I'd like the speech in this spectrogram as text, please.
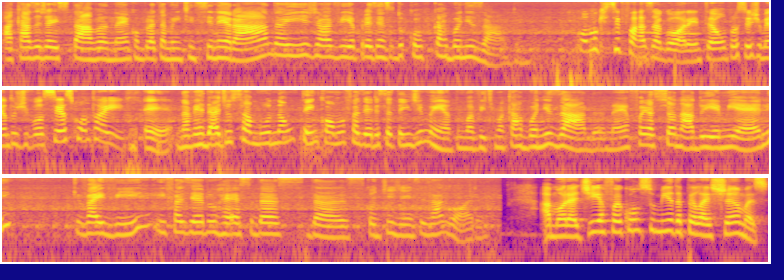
A casa já estava né, completamente incinerada e já havia presença do corpo carbonizado. Como que se faz agora, então, o procedimento de vocês quanto a isso? É, na verdade o SAMU não tem como fazer esse atendimento, uma vítima carbonizada, né? Foi acionado o IML, que vai vir e fazer o resto das, das contingências agora. A moradia foi consumida pelas chamas.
